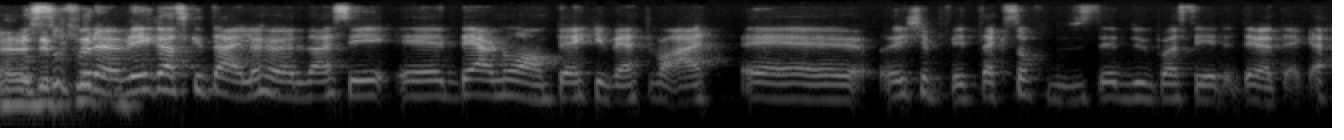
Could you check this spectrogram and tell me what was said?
Eh, och så för övrigt ganska deilig att höra dig säga, eh, det är något annat jag inte vet vad är. Eh. Det är så du bara säger det vet jag inte.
